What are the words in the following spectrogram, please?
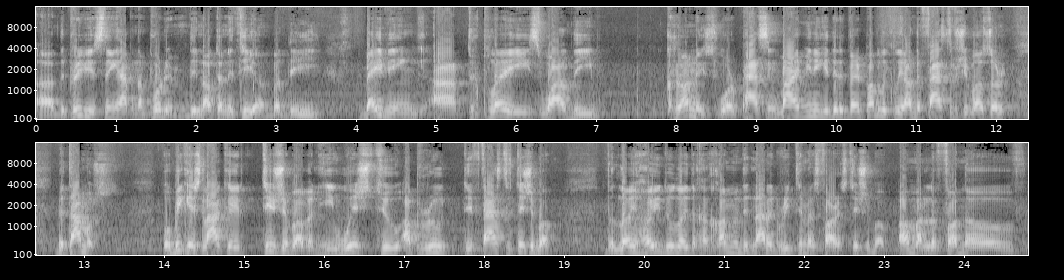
Uh, the previous thing happened on Purim, the not on Netiyah, but the bathing uh, took place while the Kronis were passing by, meaning he did it very publicly on the fast of Shivasar Betamus. Ubikesh Lakir Tishabov, and he wished to uproot the fast of Tishabov. The loy hoidu loy the chachamim did not agree to him as far as Tishabov. Omar lefonov.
